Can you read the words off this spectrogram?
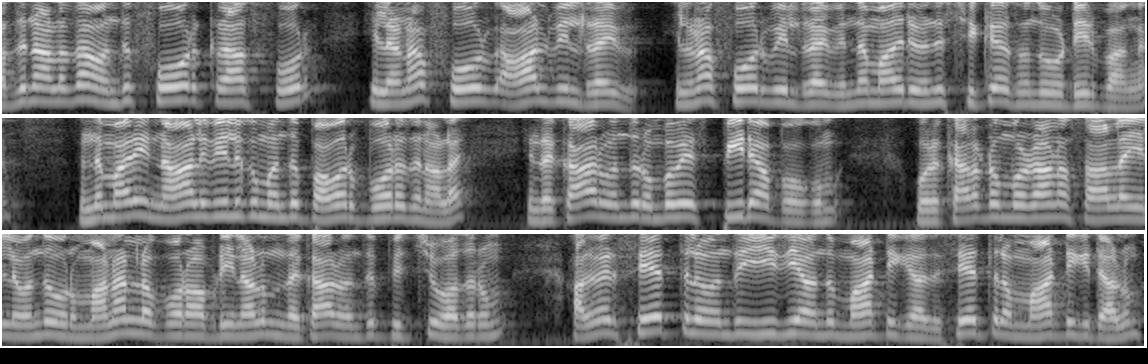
அதனால தான் வந்து ஃபோர் கிராஸ் ஃபோர் இல்லைனா ஃபோர் ஆல் வீல் டிரைவ் இல்லைனா ஃபோர் வீல் டிரைவ் இந்த மாதிரி வந்து ஸ்டிக்கர்ஸ் வந்து ஒட்டியிருப்பாங்க. இந்த மாதிரி நாலு வீலுக்கும் வந்து பவர் போகிறதுனால இந்த கார் வந்து ரொம்பவே ஸ்பீடாக போகும். ஒரு கரடுமுரடான சாலையில் வந்து ஒரு மணலில் போகிறோம் அப்படின்னாலும் இந்த கார் வந்து பிச்சு உதறும் அதுமாதிரி சேத்தில் வந்து ஈஸியாக வந்து மாட்டிக்காது. சேத்தில் மாட்டிக்கிட்டாலும்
